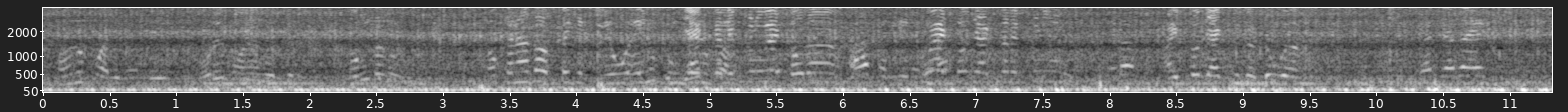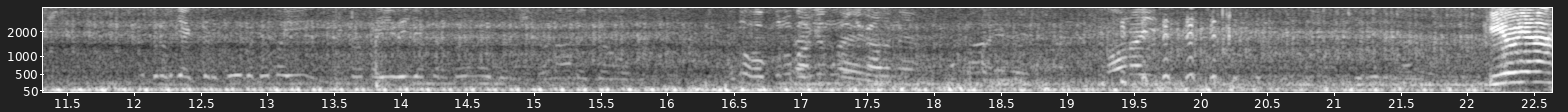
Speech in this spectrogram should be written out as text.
ਥੋੜੇ ਪਾਉਣਾ ਵਿੱਚ ਉਹ ਕਹਿੰਦਾ ਤਾਂ ਉੱਤੇ ਚੱਕੀ ਹੋਊ ਇਹਨੂੰ ਜੈਕ ਨਿਕਲੂਗਾ ਇੱਥੋਂ ਦਾ ਓਏ ਇੱਥੋਂ ਜੈਕ ਨਿਕਲੂ ਇੱਥੋਂ ਜੈਕ ਕੱਢੂਗਾ ਇੱਧਰੋਂ ਜੈਕ ਰੱਖੋ ਵੱਡੇ ਭਾਈ ਇੱਧਰ ਭਾਈ ਦੇ ਜੈਕ ਰੱਖੋ ਨਾ ਨਾ ਲੈ ਜਾਓ ਉਹ ਤਾਂ ਹੁੱਕ ਨੂੰ ਪਾ ਕੇ ਮੂੰਹ ਲਗਾ ਦਿੰਦੇ ਆ। ਕੌਣ ਆਈ ਕੀ ਹੋ ਗਿਆ?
